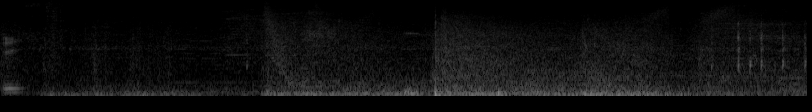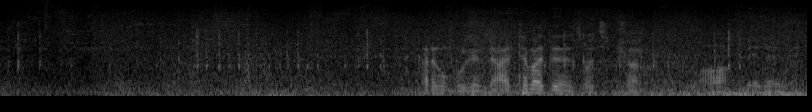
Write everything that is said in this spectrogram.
이 다른 건 모르겠는데 알테말 때는 저 거. 아, 네네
